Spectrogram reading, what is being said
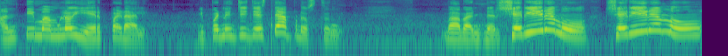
అంతిమంలో ఏర్పడాలి. ఇప్పటి నుంచి చేస్తే అప్పుడు వస్తుంది. బాబా అంటున్నారు శరీరము శరీరము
